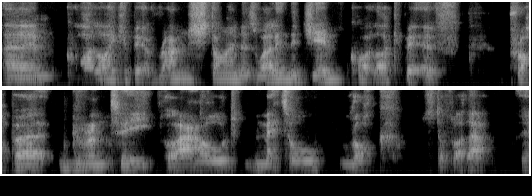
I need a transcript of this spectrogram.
Um, quite like a bit of Rammstein as well in the gym. Quite like a bit of proper grunty, loud metal rock stuff like that. Yeah.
